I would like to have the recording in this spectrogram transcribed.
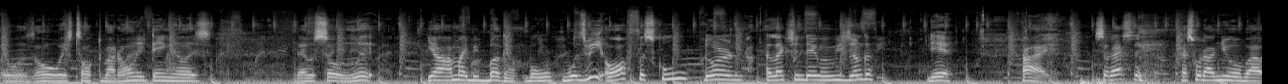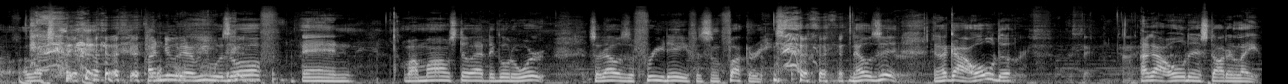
it was always talked about. The only thing was that was so lit. Yeah, I might be bugging, but was we off for school during election day when we was younger? Yeah. All right. So that's the that's what I knew about election. I knew that we was off and my mom still had to go to work. So that was a free day for some fuckery. that was it. And I got older. I got older and started like,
